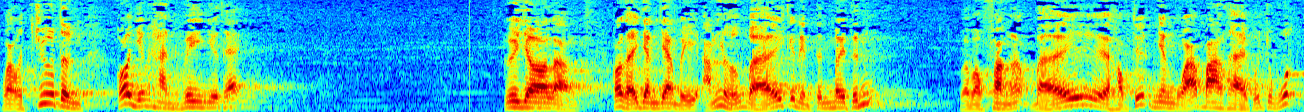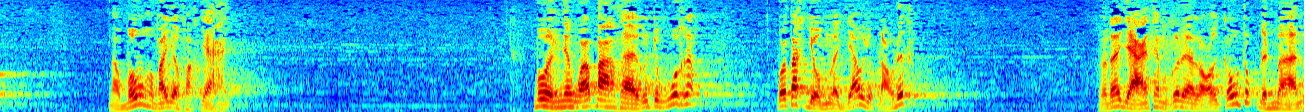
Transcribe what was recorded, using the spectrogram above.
hoặc là chưa từng có những hành vi như thế. Lý do là có thể dân gian bị ảnh hưởng bởi cái niềm tin mê tín. Và một phần đó bởi học thuyết nhân quả ba thời của trung quốc mà vốn không phải do phật dạy. Mô hình nhân quả ba thời của trung quốc đó, có tác dụng là giáo dục đạo đức. Và nó dạy theo một cái loại cấu trúc định mệnh.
